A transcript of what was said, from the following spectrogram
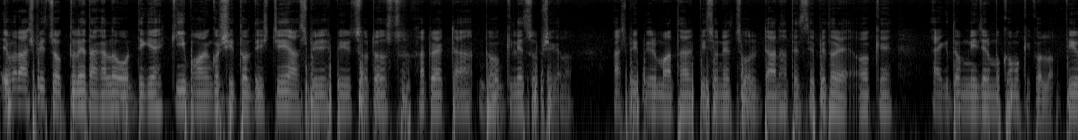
এবার আশফির চোখ তুলে তাকালো ওর দিকে। কি ভয়ঙ্কর শীতল দৃষ্টি, আশফির পিউ ছোট, খাটো একটা ঢোক গিলে চুপসে গেল। আশফি পিউর মাথার পিছনের চুল ডান হাতে চেপে ধরে ওকে একদম নিজের মুখোমুখি করল। পিউ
